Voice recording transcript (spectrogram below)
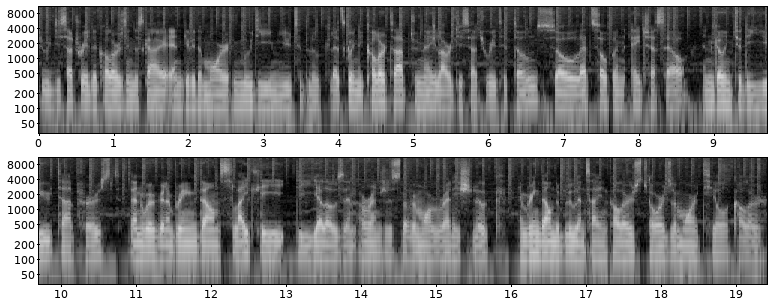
to desaturate the colors in the sky and give it a more moody, muted look. Let's go in the color tab to nail our desaturated tones. So let's open HSL and go into the Hue tab first. Then we're gonna bring down slightly the yellows and oranges to have a more reddish look and bring down the blue and cyan colors towards a more teal color.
